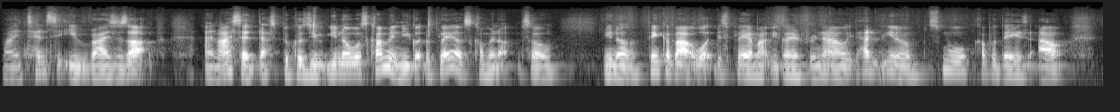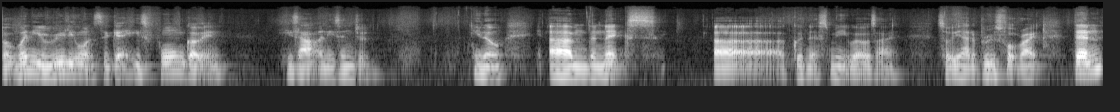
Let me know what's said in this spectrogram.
my intensity rises up." And I said, "That's because you you know what's coming. You got the playoffs coming up, so." You know, think about what this player might be going through now. He had, you know, small couple days out, but when he really wants to get his form going, he's out and he's injured. You know, um, the next, uh, goodness me, where was I? So he had a bruised foot, right? Then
